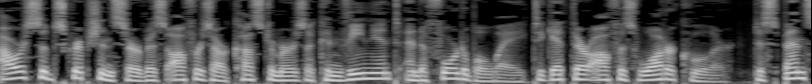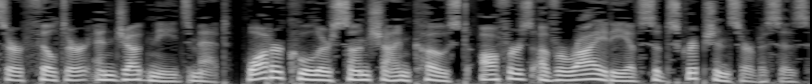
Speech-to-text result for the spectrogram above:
our subscription service offers our customers a convenient and affordable way to get their office water cooler, dispenser, filter, and jug needs met. Water Cooler Sunshine Coast offers a variety of subscription services,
